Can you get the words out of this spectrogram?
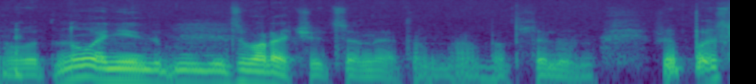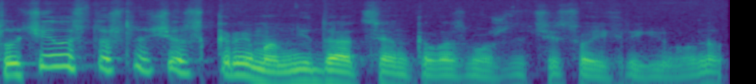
Вот. Ну, они не заморачиваются на этом абсолютно. Случилось то, что случилось с Крымом, недооценка возможностей своих регионов.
